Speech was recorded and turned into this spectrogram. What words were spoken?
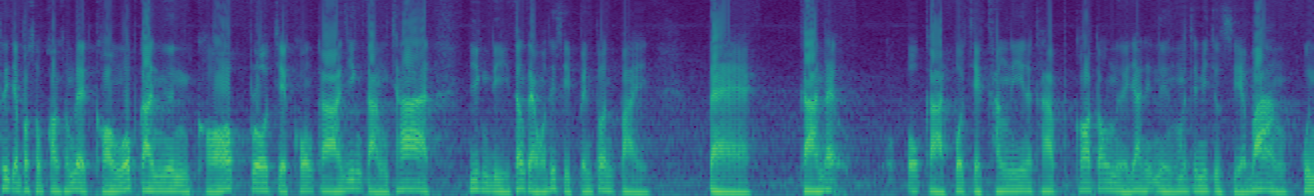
ที่จะประสบความสำเร็จของงบการเงินขอโปรเจกต์โครงการยิ่งต่างชาติ ยิ่งดีตั้งแต่วันที่ 10 เป็นต้นไป แต่การได้ โอกาสโปรเจกต์ครั้งนี้นะครับ ก็ต้องเหนื่อยยากนิดหนึ่งมันจะมีจุดเสียบ้าง คุณ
